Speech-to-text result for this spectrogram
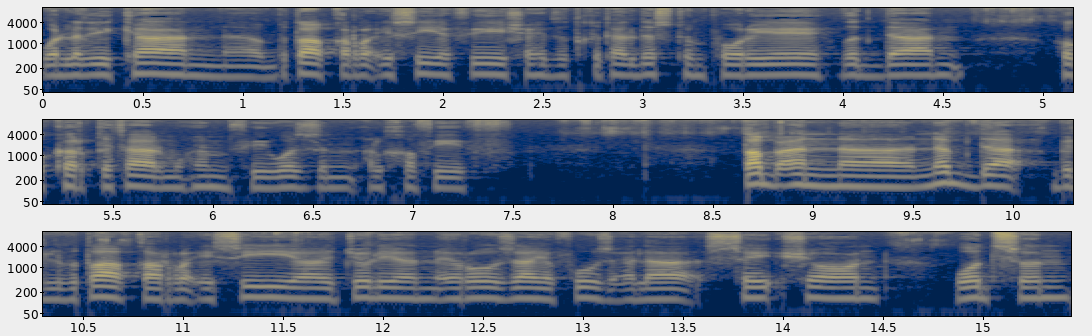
والذي كان بطاقة الرئيسية فيه شهدت قتال داستن بوريه ضد دان هوكر قتال مهم في وزن الخفيف. طبعا آه، نبدأ بالبطاقة الرئيسية. جوليان إيروزا يفوز على سي شون وودسون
